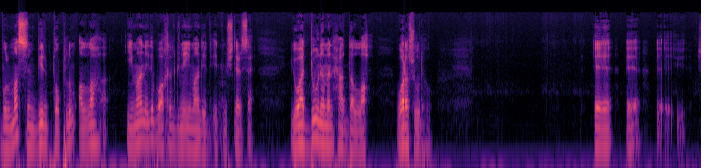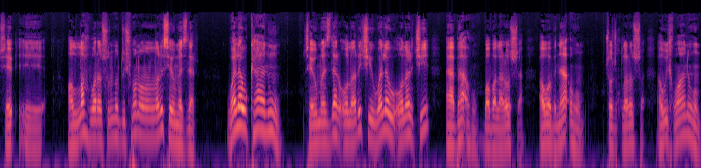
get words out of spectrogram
Bulmazsın bir toplum Allah'a iman edip bu ahiret güne iman etmişlerse. Yuvaddûne men haddallah ve rasûlehu e, e, e, Allah ve Resulüne düşman olanları sevmezler. Velev kanu sevmezler oları ki velev olar ki âbâhum babalar olsa ev ebnâuhum çocuklar olsa ev ihvanuhum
